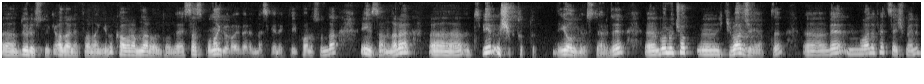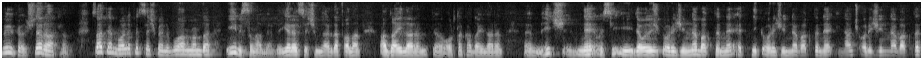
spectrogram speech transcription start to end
e, dürüstlük, adalet falan gibi kavramlar olduğu ve esas buna göre oy verilmesi gerektiği konusunda insanlara bir ışık tuttu, yol gösterdi. Bunu çok kibarca yaptı. E, ve muhalefet seçmeni büyük ölçüde rahatladı. Zaten muhalefet seçmeni bu anlamda iyi bir sınav verdi. Yerel seçimlerde falan adayların, e, ortak adayların e, hiç ne ideolojik orijinine baktı, ne etnik orijinine baktı, ne inanç orijinine baktı.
